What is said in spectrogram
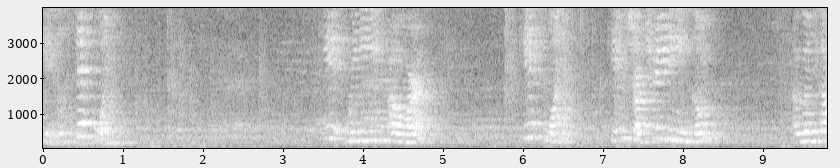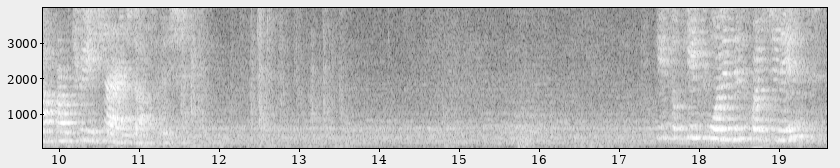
Okay, so step one. Okay, we need our case one, okay, which our trading income. And we've got our trade charged off of it. Okay, so case one in this question is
